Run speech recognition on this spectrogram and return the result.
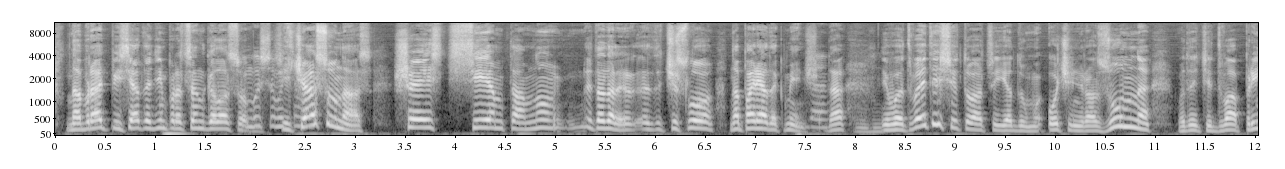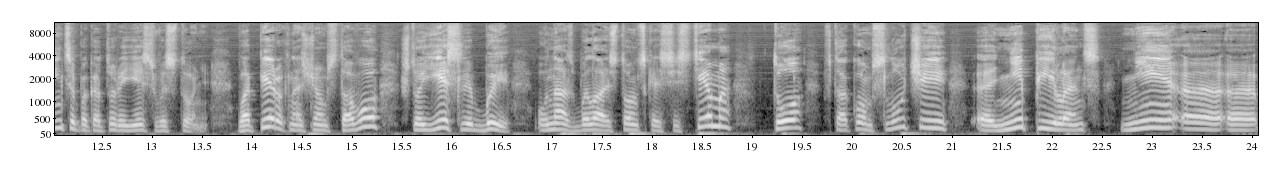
набрать 51% голосов. Сейчас у нас 6, 7, там, ну и так далее. Это число на порядок меньше. Да. Да? Угу. И вот в этой ситуации, я думаю, очень разумно вот эти два принципа, которые есть в Эстонии. Во-первых, начнем с того, что если бы у нас была эстонская система, то в таком случае э, не Пиленс, ни э, э,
